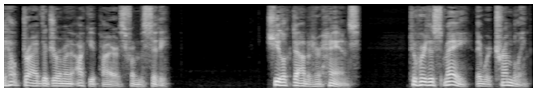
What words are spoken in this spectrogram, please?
to help drive the German occupiers from the city. She looked down at her hands. To her dismay, they were trembling.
